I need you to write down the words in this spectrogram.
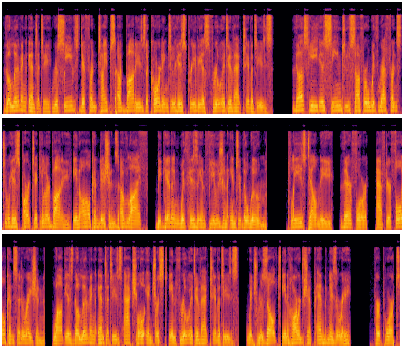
the living entity receives different types of bodies according to his previous fruitive activities. Thus he is seen to suffer with reference to his particular body in all conditions of life, beginning with his infusion into the womb. Please tell me, therefore, after full consideration, what is the living entity's actual interest in fruitive activities, which result in hardship and misery? Purport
